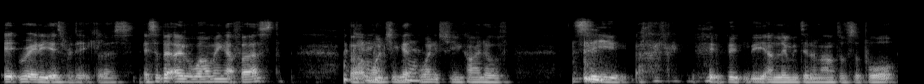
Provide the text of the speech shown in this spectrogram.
It really is ridiculous. It's a bit overwhelming at first, but okay, once you get yeah. once you kind of see the, the, unlimited amount of support,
